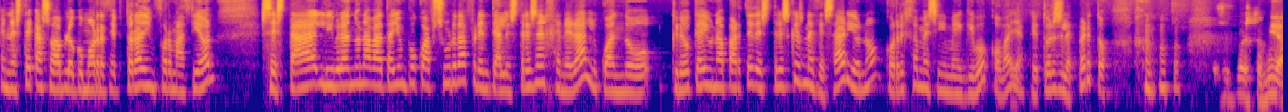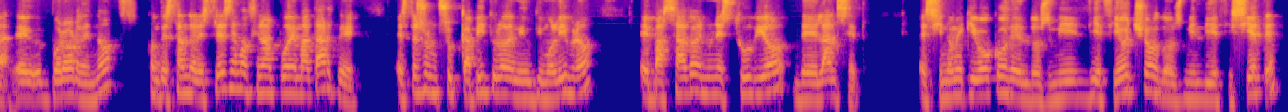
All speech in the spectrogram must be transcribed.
en este caso hablo como receptora de información, se está librando una batalla un poco absurda frente al estrés en general, cuando creo que hay una parte de estrés que es necesario, ¿no? Corrígeme si me equivoco, vaya, que tú eres el experto. Por supuesto, mira, eh, por orden, ¿no? Contestando, ¿el estrés emocional puede matarte? Este es un subcapítulo de mi último libro eh, basado en un estudio de Lancet, eh, si no me equivoco, del 2018 o 2017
